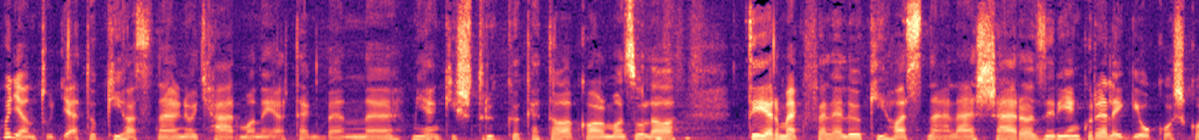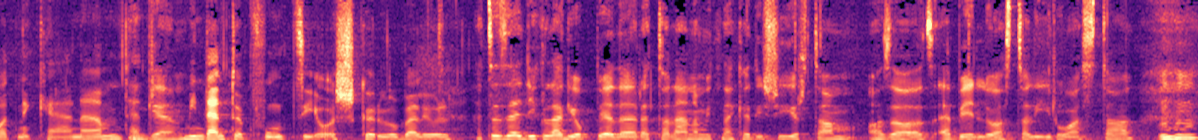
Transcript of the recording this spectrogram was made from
hogyan tudjátok kihasználni, hogy hárman éltek benne? Milyen kis trükköket alkalmazol a tér megfelelő kihasználására? Azért ilyenkor elég okoskodni kell, nem? Tehát Igen. minden több funkciós körülbelül. Hát az egyik legjobb példa erre talán, amit neked is írtam, az az ebédlőasztal, íróasztal. Uh-huh.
